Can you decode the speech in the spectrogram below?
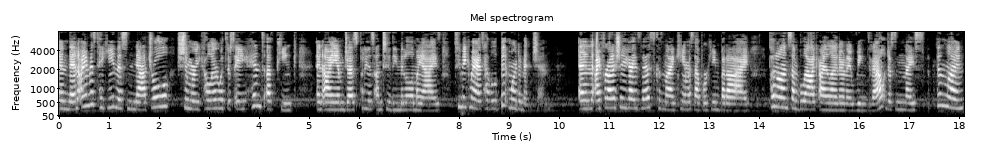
And then I am just taking this natural shimmery color with just a hint of pink and I am just putting this onto the middle of my eyes to make my eyes have a little bit more dimension. And I forgot to show you guys this because my camera stopped working, but I put on some black eyeliner and I winged it out, just a nice thin line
